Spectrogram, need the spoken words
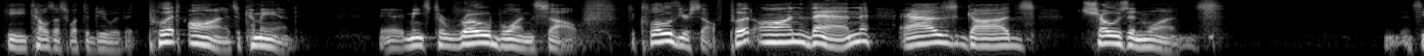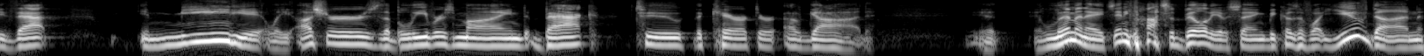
he tells us what to do with it. Put on, it's a command. It means to robe oneself, to clothe yourself. Put on then as God's chosen ones. And see, that immediately ushers the believer's mind back to the character of God. It eliminates any possibility of saying, because of what you've done,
